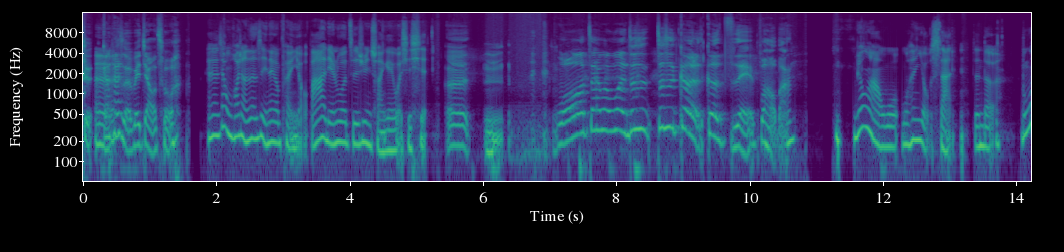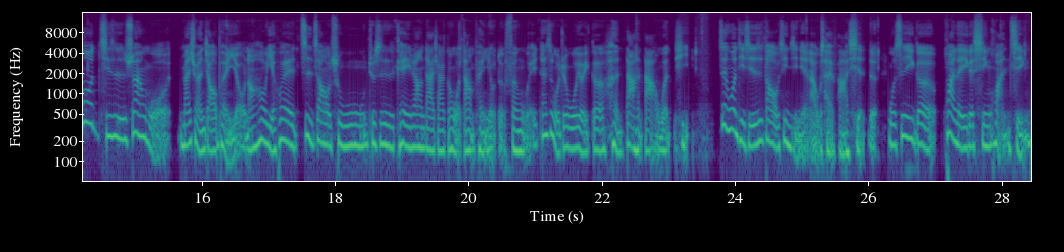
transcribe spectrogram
就 刚开始会被叫错。哎、呃，这样我好想认识你那个朋友，把他联络资讯传给我，谢谢。呃，嗯，我再问问，这是这是个个子哎，不好吧？不用啊，我我很友善，真的。不过其实虽然我蛮喜欢交朋友，然后也会制造出就是可以让大家跟我当朋友的氛围，但是我觉得我有一个很大很大的问题。这个问题其实是到近几年来我才发现的。我是一个换了一个新环境，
